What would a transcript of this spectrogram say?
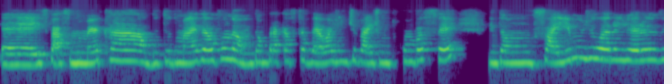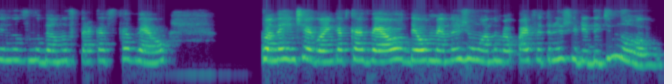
é, espaço no mercado e tudo mais. Ela falou: não, então para Cascavel a gente vai junto com você. Então saímos de Laranjeiras e nos mudamos para Cascavel. Quando a gente chegou em Cascavel, deu menos de um ano, meu pai foi transferido de novo.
